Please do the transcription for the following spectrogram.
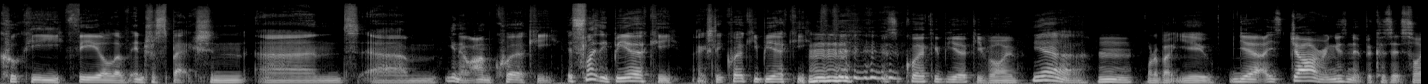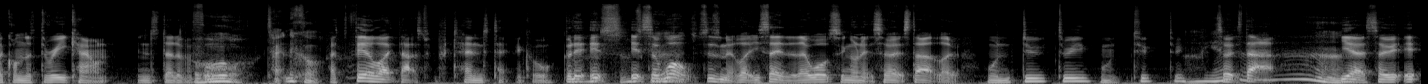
cookie feel of introspection and um, you know I'm quirky. It's slightly Björky actually, quirky Björky. It's a quirky Björky vibe. yeah. Hmm. What about you? Yeah, it's jarring, isn't it? Because it's like on the three count instead of a four. Oh, technical. I feel like that's pretend technical, but it, Oh, it's it's a waltz, isn't it? Like you say that they're waltzing on it, so it's that like one two three, one two three. Oh, So it's that. Yeah, so it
